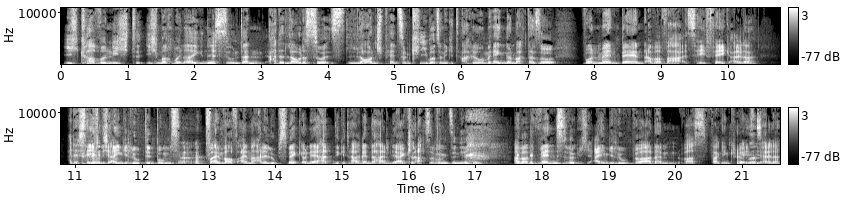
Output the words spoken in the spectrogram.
ich cover nicht, ich mache mein eigenes. Und dann hat er lauter so Launchpads und Keyboards und eine Gitarre umhängen und macht da so One-Man-Band, aber war safe fake, Alter. Hat er safe nicht eingeloopt, den Bums. Vor allem war auf einmal alle Loops weg und er hat eine Gitarre in der Hand. Ja, klar, so funktioniert das. Aber wenn es wirklich eingeloopt war, dann war's fucking Dann war's- crazy, Alter.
